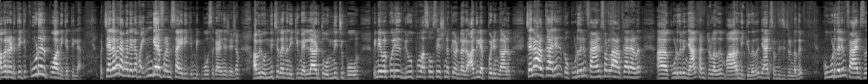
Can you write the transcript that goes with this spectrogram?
അവരുടെ അടുത്തേക്ക് കൂടുതൽ പോകാൻ നിൽക്കത്തില്ല അപ്പം ചിലവർ അങ്ങനെയല്ല ഭയങ്കര ഫ്രണ്ട്സ് ആയിരിക്കും ബിഗ് ബോസ് കഴിഞ്ഞ ശേഷം. അവർ ഒന്നിച്ച് തന്നെ നിൽക്കും എല്ലായിടത്തും ഒന്നിച്ച് പോവും. പിന്നെ ഇവർക്കൊരു ഗ്രൂപ്പും അസോസിയേഷനൊക്കെ ഉണ്ടല്ലോ അതിലെപ്പോഴും കാണും. ചില ആൾക്കാർ കൂടുതലും ഫാൻസ് ഉള്ള ആൾക്കാരാണ് കൂടുതലും ഞാൻ കണ്ടിട്ടുള്ളത് മാറി നിൽക്കുന്നത് ഞാൻ ശ്രദ്ധിച്ചിട്ടുള്ളത്. കൂടുതലും ഫാൻസ്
